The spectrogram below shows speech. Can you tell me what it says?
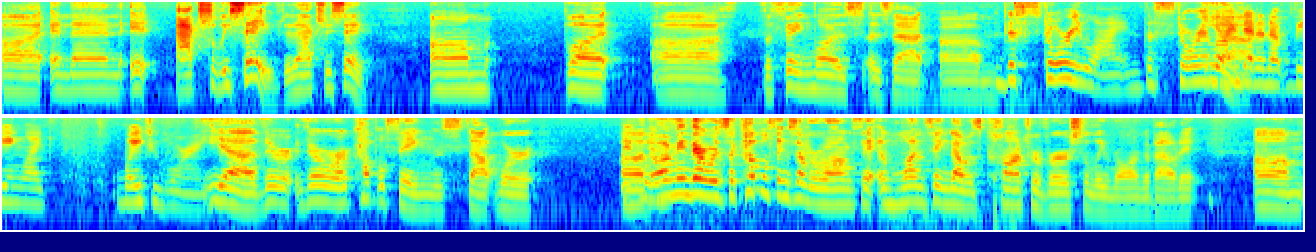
uh, and then it actually saved. It actually saved. Um, but uh, the thing was is that um, The storyline, the storyline Yeah. ended up being like way too boring. yeah, there there were a couple things that were. Uh, It I mean, there was a couple things that were wrong with it, and one thing that was controversially wrong about it. Um,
